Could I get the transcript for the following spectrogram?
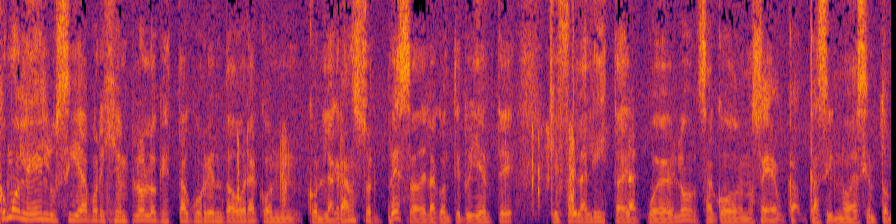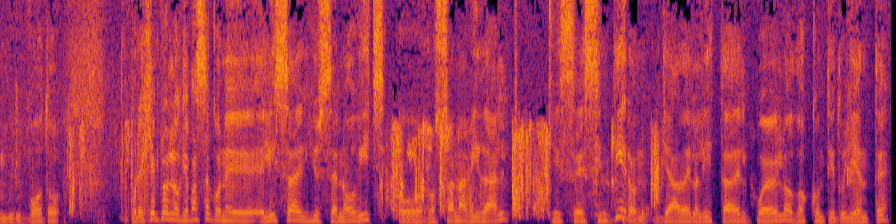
¿Cómo lees, Lucía, por ejemplo, lo que está ocurriendo ahora con, con la gran sorpresa de la constituyente, que fue la lista del pueblo? Sacó, no sé, casi 900 mil votos. Por ejemplo, lo que pasa con eh, Elisa Yusanovich o Rosana Vidal, que se sintieron ya de la lista del pueblo, dos constituyentes,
